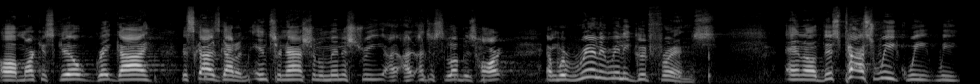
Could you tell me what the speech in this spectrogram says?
uh, Marcus Gill, great guy. This guy's got an international ministry. I, I just love his heart. And we're really, really good friends. And uh, this past week, we, we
